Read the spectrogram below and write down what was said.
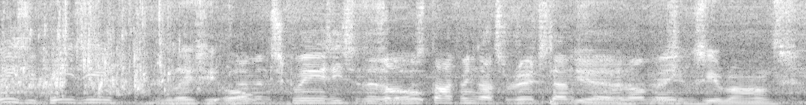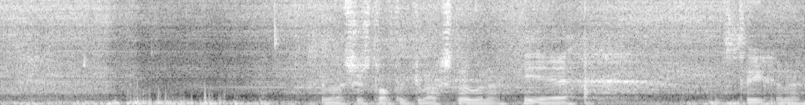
Easy peasy, Lazy. Oh, lemon squeezy. So there's Oh. obviously, I think that's roots then yeah. further on As you can see around. So that's just off the grass, though, isn't it? Yeah. It's taking it.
